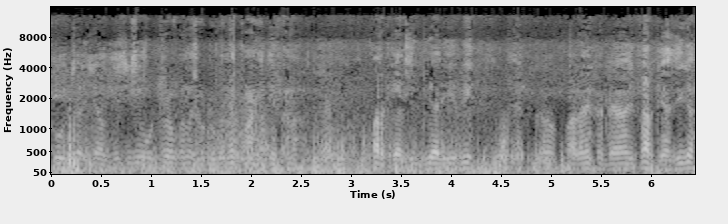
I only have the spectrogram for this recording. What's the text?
ਸੂਰ ਚੱਲੀ ਜਾਂਦੀ ਸੀ ਮੋਟਰ ਉਹ ਕਹਿੰਦਾ ਛੋਟੂ ਕਹਿੰਦਾ ਪਾਣੀ ਦੇਖਣਾ। ਭਰ ਗਿਆ ਸੀ ਬਿਆਰੀ ਇਹ ਵੀ। ਇੱਕ ਪਾੜਾ ਨੇ ਛੱਡਿਆ ਭਰ ਗਿਆ ਸੀਗਾ।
